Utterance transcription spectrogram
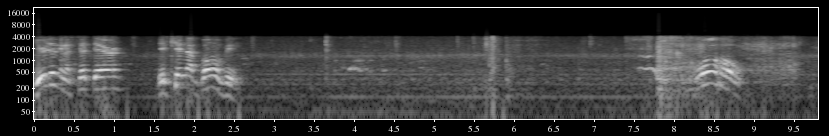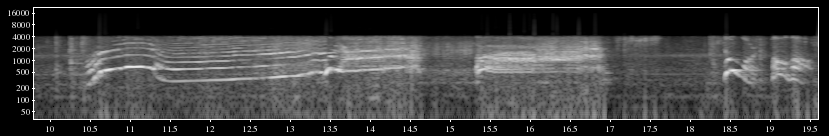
You're just gonna sit there? You kidnapped Bumblebee. Whoa! Don't worry, hold on.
